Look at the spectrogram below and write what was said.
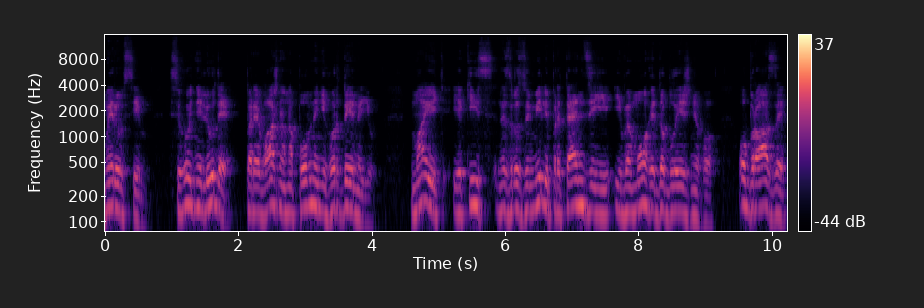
Миру всім. Сьогодні люди переважно наповнені гординею, мають якісь незрозумілі претензії і вимоги до ближнього, образи,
